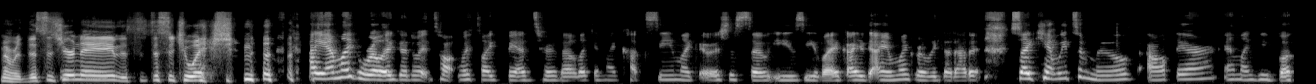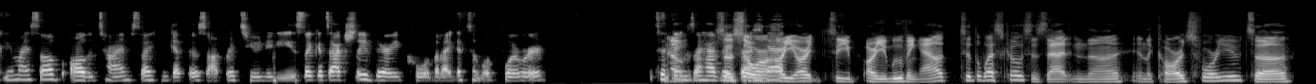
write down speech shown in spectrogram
remember this is your name, this is the situation. I am like really good with talk with like banter though. Like in my cuck scene, like it was just so easy. Like I, I am like really good at it. So I can't wait to move out there and like be booking myself all the time so I can get those opportunities. Like it's actually very cool that I get to look forward to Now, things I haven't so so are, are you are so you are you moving out to the West Coast? Is that in the in the cards for you to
